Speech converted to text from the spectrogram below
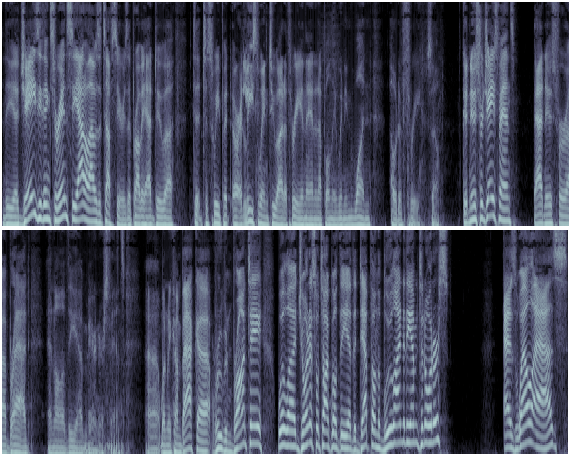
The uh, Jays, he thinks, are in Seattle. That was a tough series. They probably had to, uh, to to sweep it or at least win two out of three, and they ended up only winning one out of three. So, good news for Jays fans. Bad news for uh, Brad and all of the uh, Mariners fans. Uh, when we come back, uh, Ruben Bronte will uh, join us. We'll talk about the uh, the depth on the blue line to the Edmonton Oilers, as well as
